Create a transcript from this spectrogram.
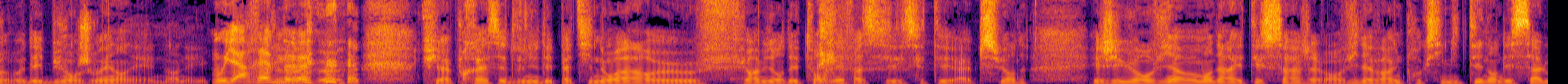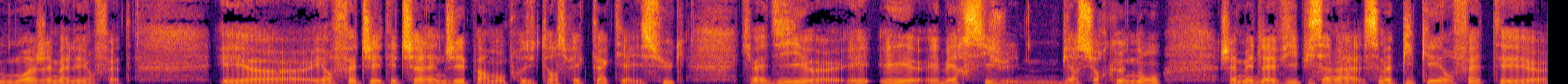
au début, on jouait dans des, dans des Oui, à Rennes. Puis après, c'est devenu des patinoires euh, au fur et à mesure des tournées. Enfin, c'est- c'était absurde. Et j'ai eu envie à un moment d'arrêter ça. J'avais envie d'avoir une proximité dans des salles où moi j'aime aller en fait. Et, euh, et en fait, j'ai été challengé par mon producteur spectacle, Yael Suc, qui m'a dit euh, et, et, et Bercy, je lui ai dit, bien sûr que non, jamais de la vie. Puis ça m'a ça m'a piqué en fait. Et, euh,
